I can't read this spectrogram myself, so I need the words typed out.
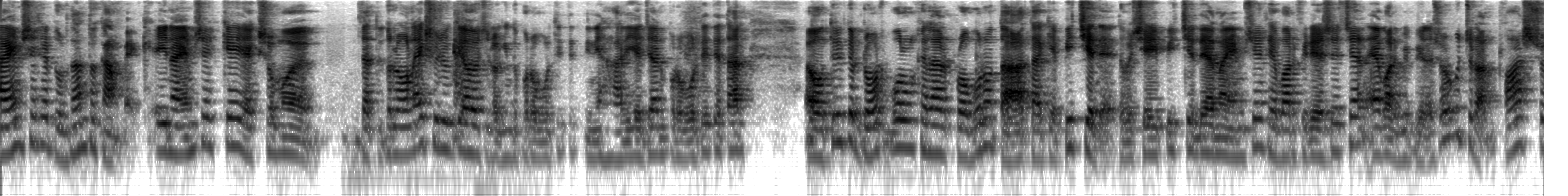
নাইম শেখের দুর্দান্ত কামব্যাক এই নাইম শেখকে একসময় জাতীয় দলে অনেক সুযোগ দেওয়া হয়েছিল, কিন্তু পরবর্তীতে তিনি হারিয়ে যান। পরবর্তীতে তার অতিরিক্ত ডট বল খেলার প্রবণতা তাকে পিছিয়ে দেয়। তবে সেই পিছিয়ে দেওয়া নাইম শেখ এবার ফিরে এসেছেন, এবার বিপিএল সর্বোচ্চ রান পাঁচশো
